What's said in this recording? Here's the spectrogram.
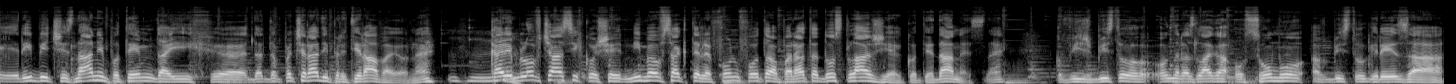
ribiči znani po tem, da, jih, eh, da, da pač radi pretiravajo. Ne? Kar je bilo včasih, ko še ni imel vsak telefon, fotoaparata, dosti lažje kot je danes. Ne? Ko vidiš, v bistvu on razlaga o somu, a v bistvu gre za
